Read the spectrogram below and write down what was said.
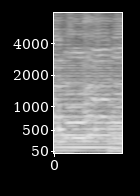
I don't know.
